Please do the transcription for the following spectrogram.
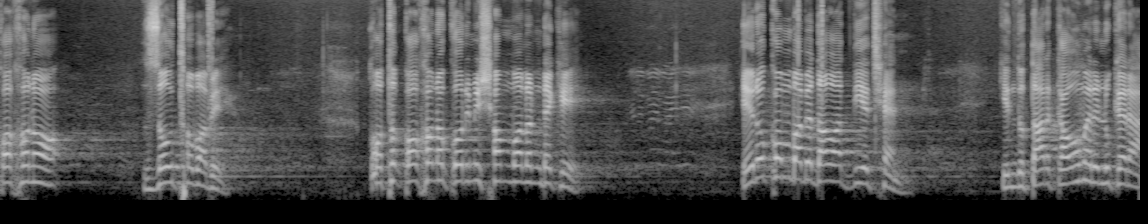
কখনো যৌথভাবে, কত, কখনো কর্মী সম্মেলন ডেকে এরকমভাবে দাওয়াত দিয়েছেন। কিন্তু তার কাউমের লোকেরা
